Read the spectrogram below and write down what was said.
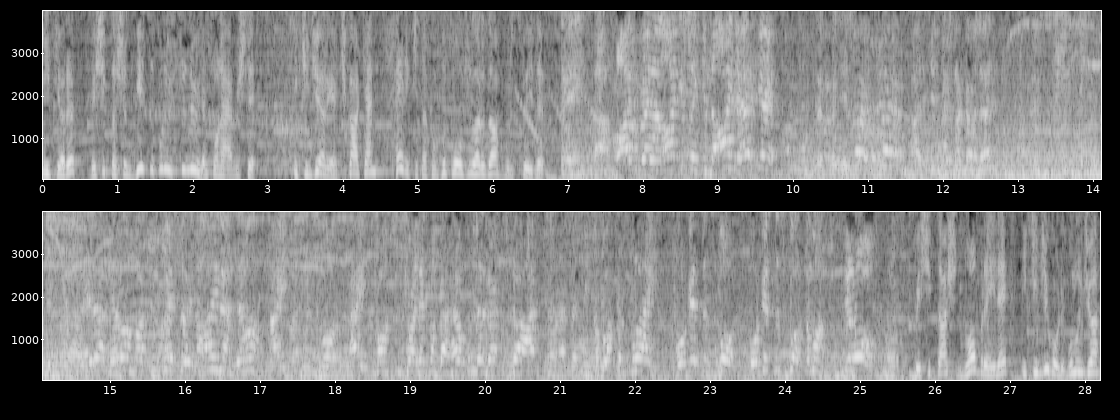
İlk yarı Beşiktaş'ın 1-0 üstünlüğüyle sona ermişti. İkinci yarıya çıkarken her iki takım futbolcuları da hırslıydı. Haydi beyler aynı şekilde aynı herkes. Beyler devam bak 45 dakika aynen devam. Hey, hey, concentrate. Let's not get help and let that start. Fucking play. Forget the score. Forget the score. Come on. Zero. Beşiktaş Nobre ile ikinci golü bulunca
